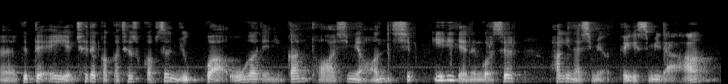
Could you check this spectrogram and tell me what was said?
에, 그때 a의 최대값과 최소값은 6과 5가 되니까 더하시면 11이 되는 것을 확인하시면 되겠습니다.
